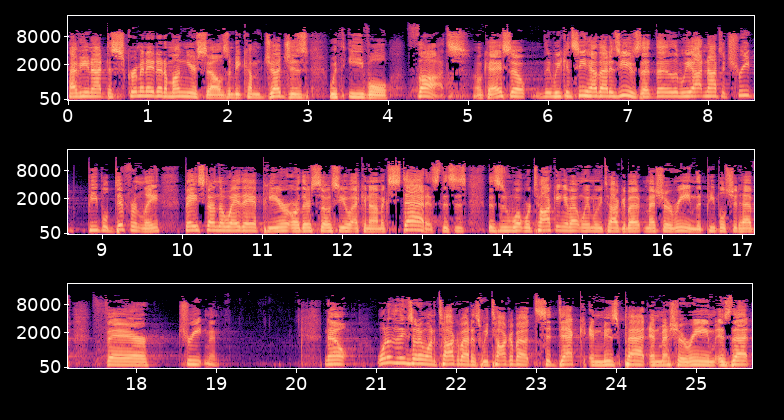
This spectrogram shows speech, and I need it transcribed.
have you not discriminated among yourselves and become judges with evil thoughts? Okay, so we can see how that is used, that we ought not to treat people differently based on the way they appear or their socioeconomic status. This is, this is what we're talking about when we talk about mesharim, that people should have fair treatment. Now, one of the things that I want to talk about as we talk about Tzedek and Mishpat and Mesharim is that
